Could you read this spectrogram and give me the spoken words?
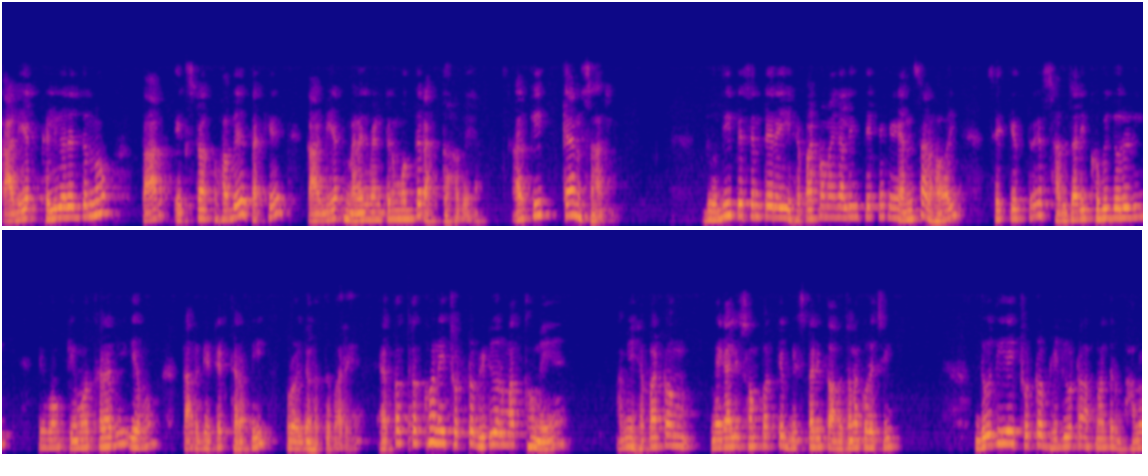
কার্ডিয়াক ফেলিয়ারের জন্য তার এক্সট্রাভাবে তাকে কার্ডিয়াক ম্যানেজমেন্টের মধ্যে রাখতে হবে। আর কি? ক্যান্সার যদি পেশেন্টের এই হেপাটোমেগালি থেকে ক্যান্সার হয়, সেক্ষেত্রে সার্জারি খুবই জরুরি এবং কেমোথেরাপি এবং টার্গেটেড থেরাপি প্রয়োজন হতে পারে। এতক্ষণ এই ছোট্ট ভিডিওর মাধ্যমে আমি হেপাটোম মেগালি সম্পর্কে বিস্তারিত আলোচনা করেছি। যদি এই ছোট ভিডিওটা আপনাদের ভালো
